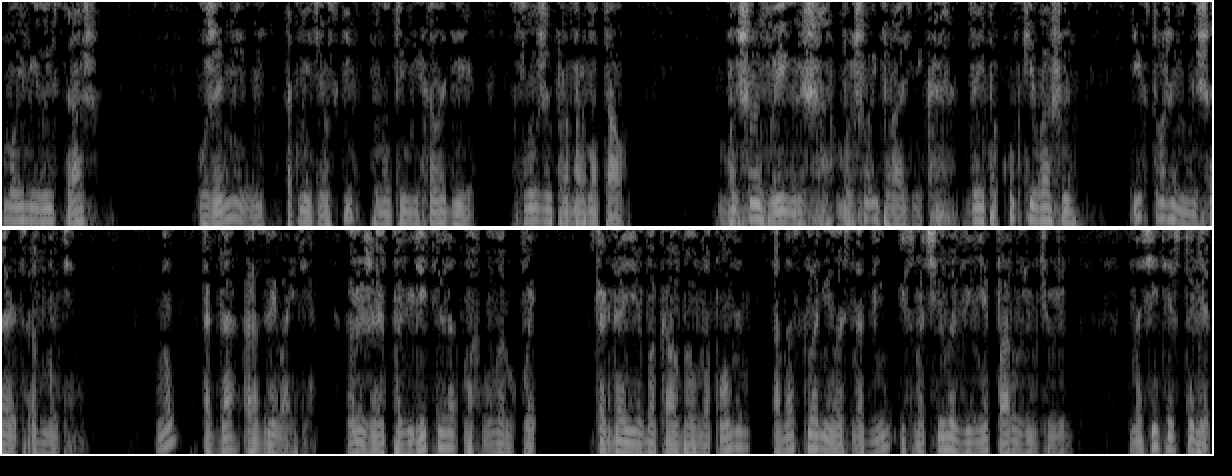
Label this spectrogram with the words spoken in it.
мой милый страж?» «Уже милый», — отметил Скиф, внутренне холодея. Служи пробормотал. «Большой выигрыш, большой праздник, да и покупки ваши, их тоже не мешает обмыть». «Ну, тогда разливайте». Рыжая повелительно махнула рукой. Когда ее бокал был наполнен, она склонилась над ним и смочила в вине пару жемчужин. «Носите сто лет»,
